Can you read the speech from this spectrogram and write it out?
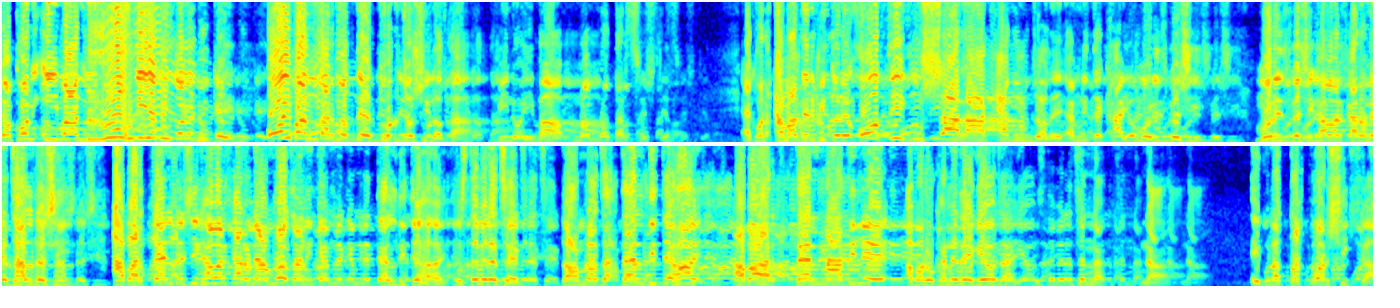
যখন ইমান রূহ নিয়ে ভিতরে ঢুকে, ওই বান্দার মধ্যে ধৈর্যশীলতা, বিনয়ী বাপ নম্রতার সৃষ্টি হয়। এখন আমাদের ভিতরে অতি গুসা, রাগ, আগুন জ্বলে। এমনিতে খাইও মরিচ বেশি। মরিচ বেশি খাওয়ার কারণে ঝাল বেশি। আবার তেল বেশি খাওয়ার কারণে আমরাও জানি কেমনে কেমনে তেল দিতে হয়। বুঝতে পেরেছেন? তো আমরা তেল দিতে হয়, আবার তেল না দিলে আবার ওখানে রেগেও যায়। বুঝতে পেরেছেন না? না। এগুলা তাকুয়ার শিক্ষা।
